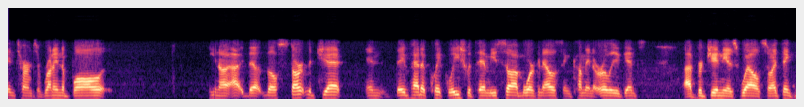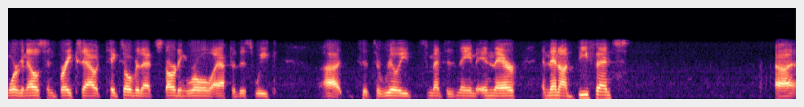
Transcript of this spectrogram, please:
in, terms of running the ball. You know, I, they'll, they'll start Majette, and they've had a quick leash with him. You saw Morgan Ellison come in early against uh, Virginia as well. So I think Morgan Ellison breaks out, takes over that starting role after this week uh, to, to really cement his name in there. And then on defense, uh,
